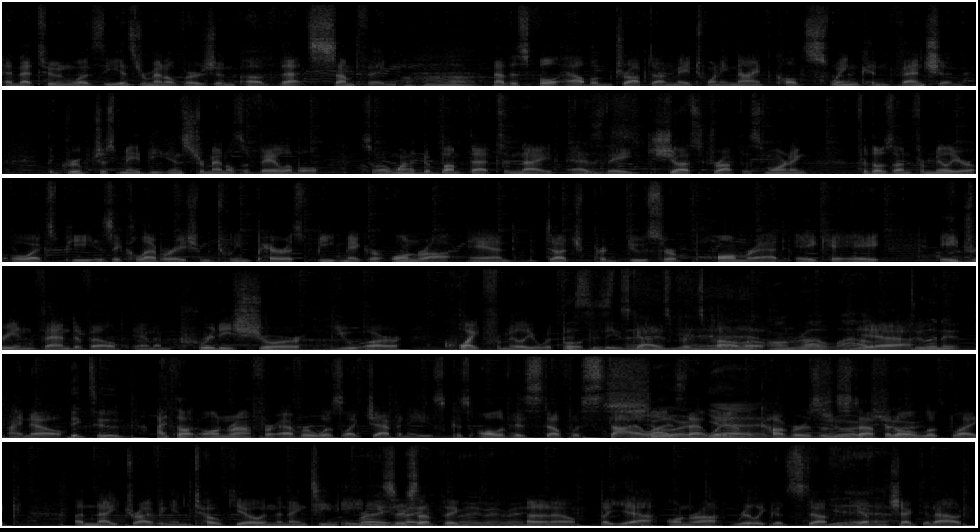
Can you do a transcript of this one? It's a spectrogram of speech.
And that tune was the instrumental version of That Something. Uh-huh. Now, this full album dropped on May 29th called Swing Convention. The group just made the instrumentals available, so I wanted to bump that tonight as they just dropped this morning. For those unfamiliar, OXP is a collaboration between Paris beatmaker Onra and Dutch producer Pomrad, aka Adrian Vandeveld, and I'm pretty sure you are quite familiar with both This of these them, guys, Prince yeah, Paolo. Onra. Wow. Yeah. Doing it. I know. Big tune. I thought Onra forever was like Japanese because all of his stuff was stylized Sure, that way on the covers and Sure, stuff. It all looked like a night driving in Tokyo in the 1980s Right, or right, something. right, right, right. I don't know. But yeah, Onra, really good stuff if you haven't checked it out.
